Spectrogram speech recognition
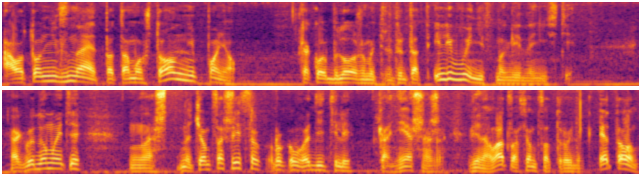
А вот он не знает, потому что он не понял, какой должен быть результат. Или вы не смогли донести. Как вы думаете, на, на чем сошлись руководители? Конечно же, виноват во всем сотрудник. Это он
